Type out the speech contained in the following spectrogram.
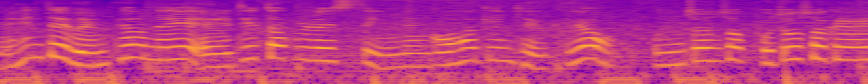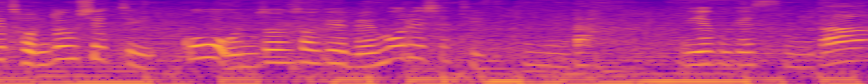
네, 핸들 왼편에 LDWS 있는 거 확인되고요. 운전석 보조석에 전동 시트 있고 운전석에 메모리 시트 있습니다. 위에 보겠습니다.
